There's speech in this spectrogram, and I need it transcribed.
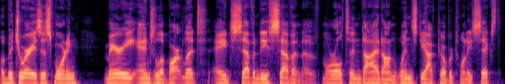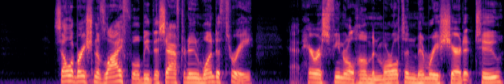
Obituaries this morning Mary Angela Bartlett, age 77, of Morrilton, died on Wednesday, October 26th. Celebration of life will be this afternoon 1 to 3 at Harris Funeral Home in Morrilton. Memories shared at 2.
